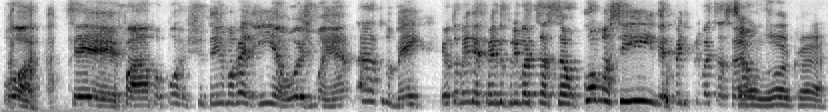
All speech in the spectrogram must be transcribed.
porra, você fala, pô, chutei uma velhinha hoje de manhã. Ah, tudo bem. Eu também defendo privatização. Como assim? Defende privatização? Você é um louco, é.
